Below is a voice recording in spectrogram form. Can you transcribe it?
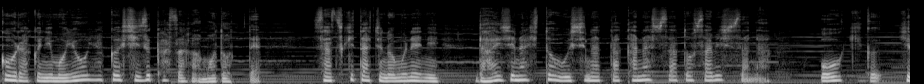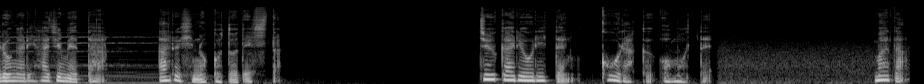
好楽にもようやく静かさが戻って皐月たちの胸に大事な人を失った悲しさと寂しさが大きく広がり始めたある日のことでした。中華料理店好楽表。まだ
